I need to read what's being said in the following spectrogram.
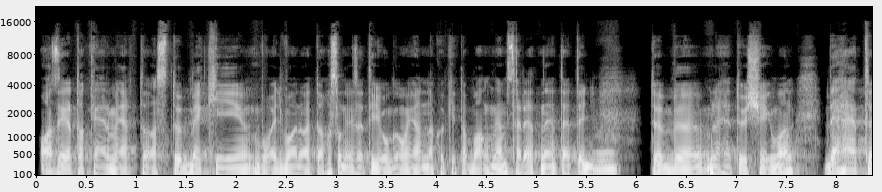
Azért akár, mert az többeké, vagy van rajta haszonélzeti joga olyannak, akit a bank nem szeretne, tehát egy mm. több lehetőség van. De hát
